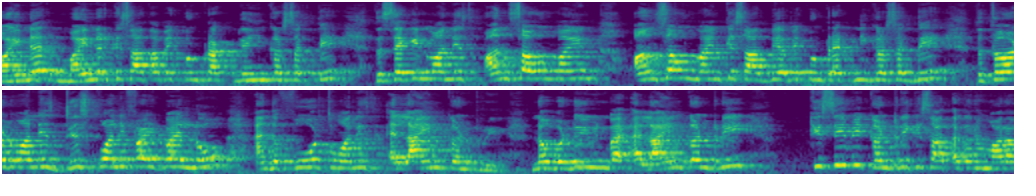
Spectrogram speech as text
minor minor के साथ आप एक कॉन्ट्रैक्ट नहीं कर सकते. The second one is unsound mind unsound mind के साथ भी आप एक कॉन्ट्रैक्ट नहीं कर सकते. The third one is disqualified by law and the fourth one is alien country now what do you mean by alien country किसी भी कंट्री के साथ अगर हमारा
